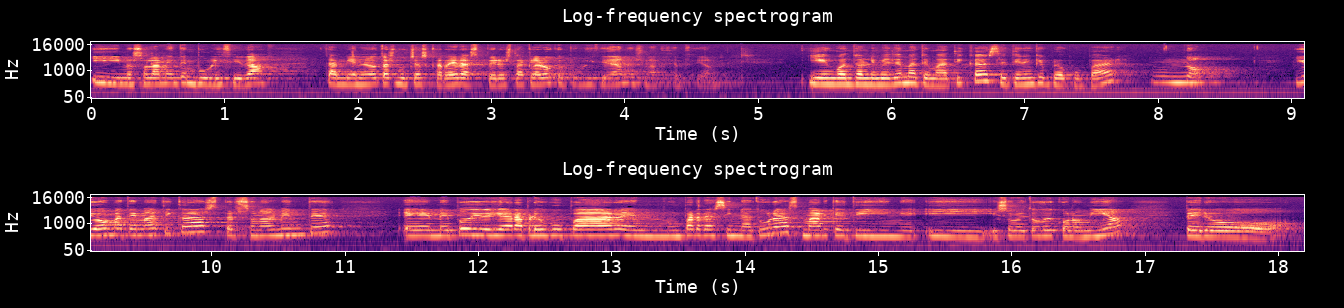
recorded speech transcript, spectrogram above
y no solamente en publicidad, también en otras muchas carreras, pero está claro que publicidad no es una excepción. ¿Y en cuanto al nivel de matemáticas, te tienen que preocupar? No. Yo matemáticas, personalmente, eh, me he podido llegar a preocupar en un par de asignaturas, marketing y, sobre todo economía, pero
